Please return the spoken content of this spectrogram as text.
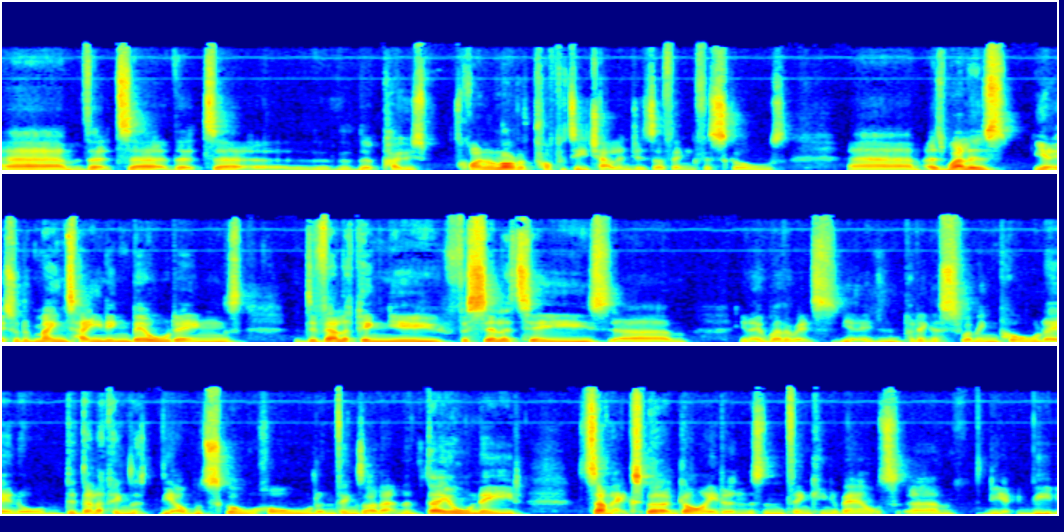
um, that uh, that uh, that pose quite a lot of property challenges, I think, for schools, um, as well as you know, sort of maintaining buildings, developing new facilities. Um, you know, whether it's you know putting a swimming pool in or developing the, the old school hall and things like that. They all need some expert guidance and thinking about um, the, the,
